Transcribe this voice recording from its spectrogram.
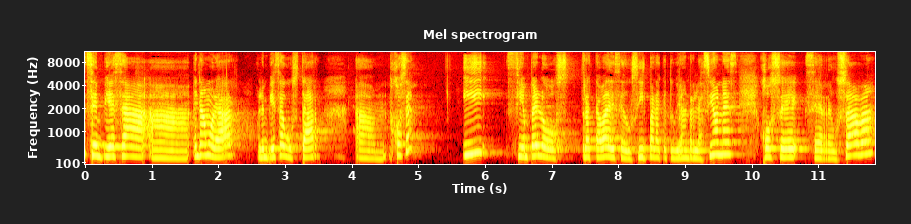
se empieza a enamorar, le empieza a gustar a José. Y siempre los trataba de seducir para que tuvieran relaciones. José se rehusaba,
